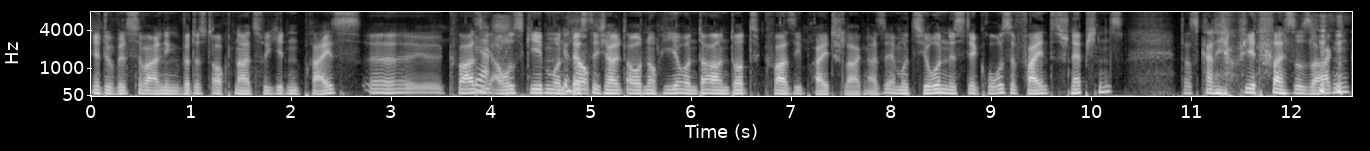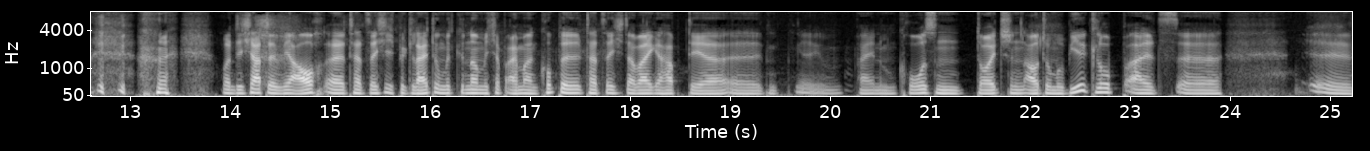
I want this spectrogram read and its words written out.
Ja, du willst ja vor allen Dingen, würdest auch nahezu jeden Preis äh, quasi ja. ausgeben und genau. lässt dich halt auch noch hier und da und dort quasi breitschlagen. Also Emotionen ist der große Feind des Schnäppchens. Das kann ich auf jeden Fall so sagen. und ich hatte mir auch äh, tatsächlich Begleitung mitgenommen. Ich habe einmal einen Kumpel tatsächlich dabei gehabt, der äh, äh bei einem großen deutschen Automobilclub als äh, äh,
